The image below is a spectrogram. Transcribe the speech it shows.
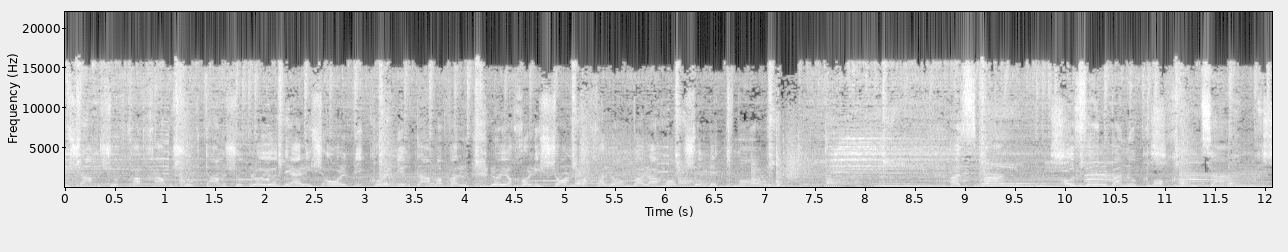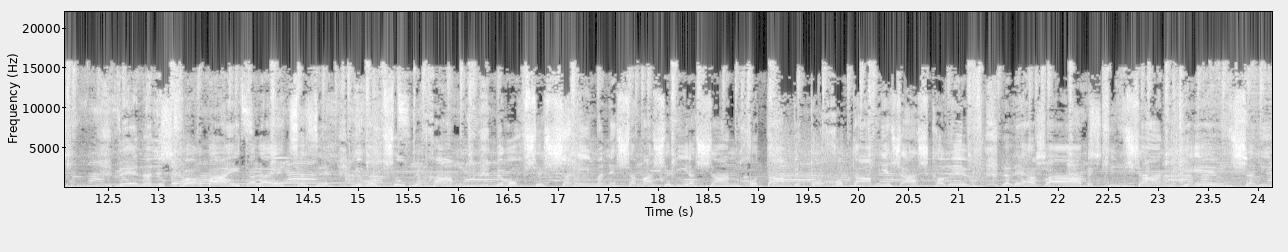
משם שוב חכם, שוב תם, שוב לא יודע לשאול בלי קול נרדם אבל לא יכול לישון בחלום בלהות של אתמול הזמן אוזל בנו כמו חמצן ואין לנו כבר בית על העץ הזה. מרוב שהוא פחם מרוב ששנים הנשמה שלי ישן חותם בתוך חותם יש אש קרב ללהבה בכבשן כאב שנים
